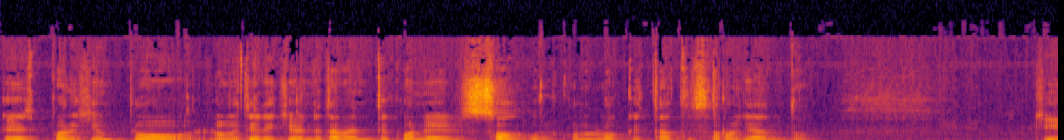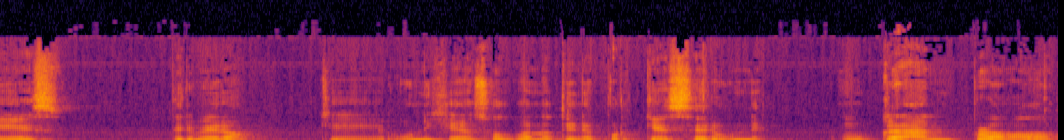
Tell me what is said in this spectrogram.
es, por ejemplo, lo que tiene que ver netamente con el software, con lo que estás desarrollando, que es, primero, que un ingeniero de software no tiene por qué ser un, un gran programador,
